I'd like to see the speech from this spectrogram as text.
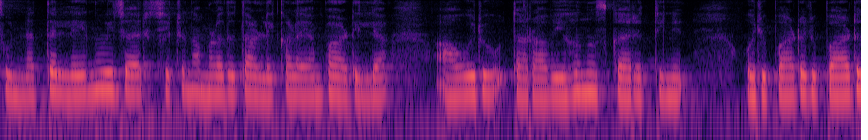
സുന്നത്തല്ലേ എന്ന് വിചാരിച്ചിട്ട് നമ്മളത് തള്ളിക്കളയാൻ പാടില്ല. ആ ഒരു തറാവീഹ് നിസ്കാരത്തിന് ഒരുപാട് ഒരുപാട്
